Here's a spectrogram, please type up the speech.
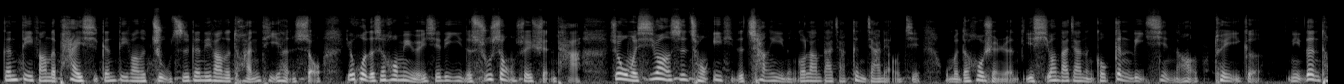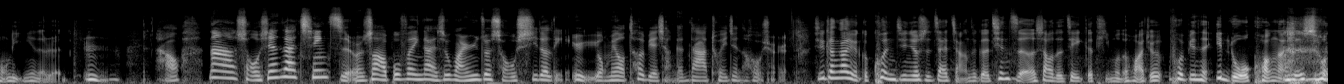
跟地方的派系、跟地方的组织、跟地方的团体很熟，又或者是后面有一些利益的输送，所以选他。所以我们希望是从议题的倡议能够让大家更加了解我们的候选人，也希望大家能够更理性，然后推一个。你认同理念的人，嗯，好。那首先在亲子儿少的部分，应该也是婉玉最熟悉的领域，有没有特别想跟大家推荐的候选人？其实刚刚有个困境，就是在讲这个亲子儿少的这个题目的话，就会变成一箩筐啊。就是说，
